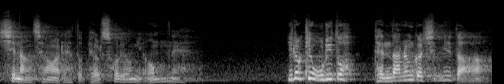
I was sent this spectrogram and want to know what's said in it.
신앙생활 해도 별 소용이 없네. 이렇게 우리도 된다는 것입니다.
